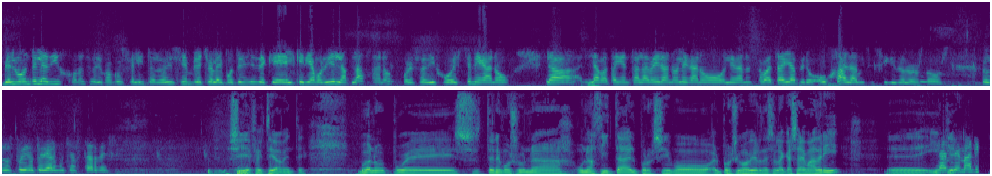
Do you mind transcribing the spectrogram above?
Belmonte le dijo, ¿no? Se lo dijo a Coselito, ¿no? Y siempre he hecho la hipótesis de que él quería morir en la plaza, ¿no? Por eso dijo, este me ganó la, la batalla en Talavera, ¿no? Le ganó, le ganó esta batalla, pero ojalá hubiesen seguido los dos. Los dos pudieron pelear muchas tardes. Sí, efectivamente. Bueno, pues tenemos una, una cita el próximo, el próximo viernes en la Casa de Madrid. Eh, y la emblemática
